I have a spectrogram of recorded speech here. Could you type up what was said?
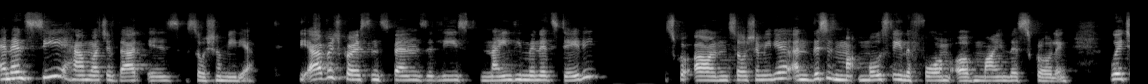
and then see how much of that is social media. The average person spends at least 90 minutes daily on social media, and this is mostly in the form of mindless scrolling, which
